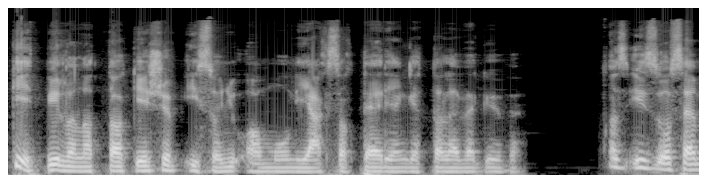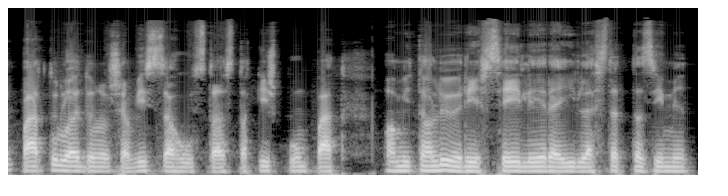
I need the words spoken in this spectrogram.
Két pillanattal később iszonyú ammóniákszak terjengett a levegőbe. Az izzó szempár tulajdonosa visszahúzta azt a kis pumpát, amit a lőrés szélére illesztett az imént,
